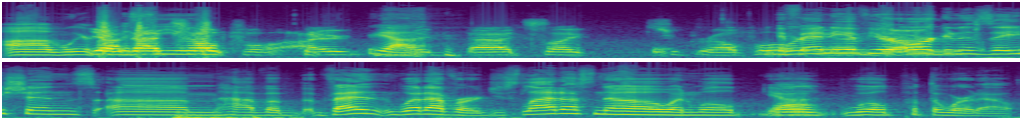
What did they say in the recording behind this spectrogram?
Um, we're yeah, going to that's see you. helpful. I, Yeah. I, that's like super helpful. if any of your um, organizations um, have a event, whatever, just let us know, and we'll Yeah. we'll we'll put the word out.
